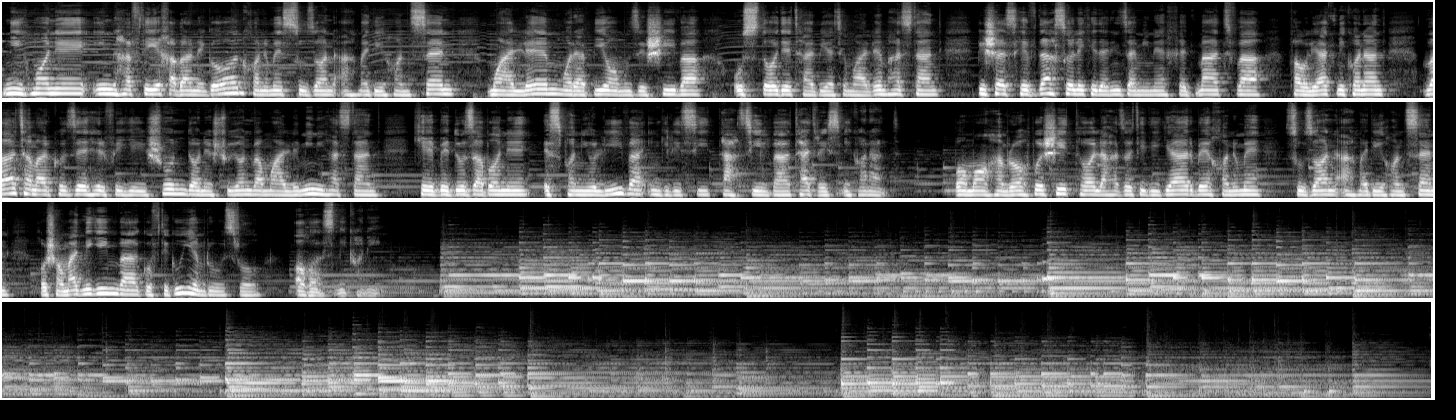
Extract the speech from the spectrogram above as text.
میهمان این هفته خبرنگار خانم سوزان احمدی هانسن معلم، مربی آموزشی و استاد تربیت معلم هستند بیش از 17 ساله که در این زمینه خدمت و فعالیت می کنند و تمرکز حرفه ایشون دانشجویان و معلمینی هستند که به دو زبان اسپانیولی و انگلیسی تحصیل و تدریس می کنند. با ما همراه باشید تا لحظات دیگر به خانم سوزان احمدی هانسن خوش آمد میگیم و گفتگوی امروز رو آغاز می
